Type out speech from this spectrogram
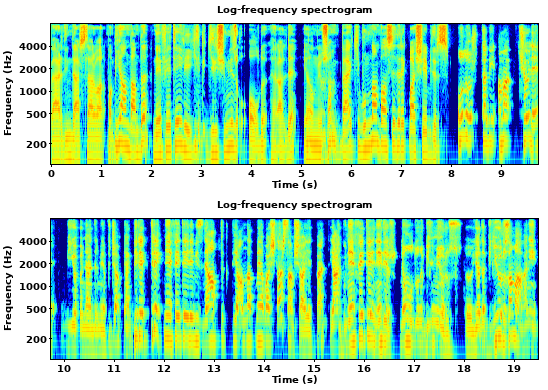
verdiğin dersler var ama bir yandan da NFT ile ilgili bir girişiminiz oldu herhalde yanılmıyorsam. Hı hı. Belki bundan bahsederek başlayabiliriz. Olur tabii ama şöyle bir yönlendirme yapacağım. Yani direkt direkt NFT ile biz ne yaptık diye anlatmaya başlarsam şayet ben. Yani bu NFT nedir? Ne olduğunu bilmiyoruz ee, ya da biliyoruz ama hani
